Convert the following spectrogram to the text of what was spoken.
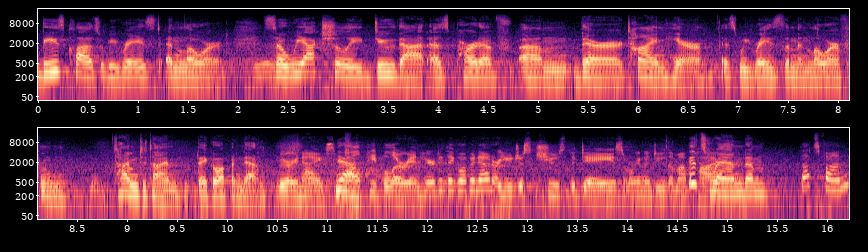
these clouds would be raised and lowered. So we actually do that as part of um, their time here, as we raise them and lower from time to time. They go up and down. Very nice. Yeah. While people are in here, do they go up and down, or you just choose the days and we're going to do them up It's higher? random. That's fun.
